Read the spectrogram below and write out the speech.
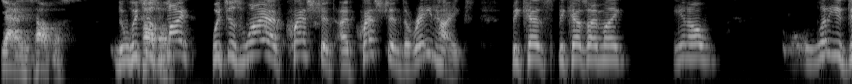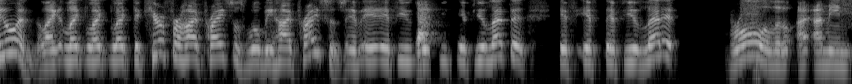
yeah, it's helpless. Which it's is why, which is why I've questioned, I've questioned the rate hikes because because I'm like, you know, what are you doing? Like like like like the cure for high prices will be high prices. If if you yeah. if you, if you let the if if if you let it roll a little. I, I mean,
